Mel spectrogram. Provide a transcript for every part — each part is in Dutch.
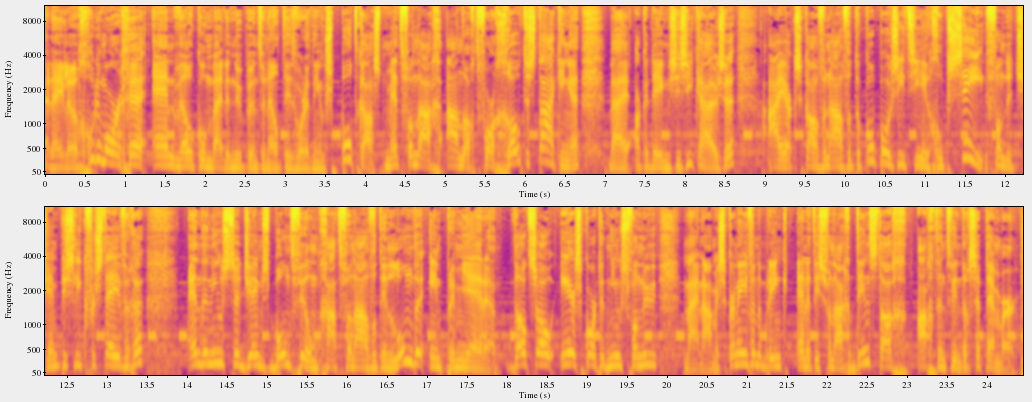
Een hele goede morgen en welkom bij de Nu.nl Dit Wordt Het Nieuws podcast. Met vandaag aandacht voor grote stakingen bij academische ziekenhuizen. Ajax kan vanavond de koppositie in groep C van de Champions League verstevigen. En de nieuwste James Bond film gaat vanavond in Londen in première. Dat zo, eerst kort het nieuws van nu. Mijn naam is Carne van der Brink en het is vandaag dinsdag 28 september.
